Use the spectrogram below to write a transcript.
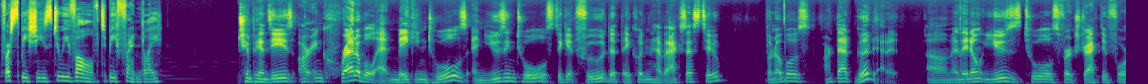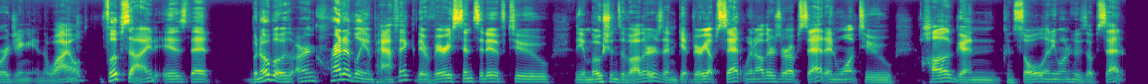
for species to evolve to be friendly? Chimpanzees are incredible at making tools and using tools to get food that they couldn't have access to. Bonobos aren't that good at it. Um, and they don't use tools for extractive foraging in the wild. Flip side is that bonobos are incredibly empathic. They're very sensitive to the emotions of others and get very upset when others are upset and want to hug and console anyone who's upset.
